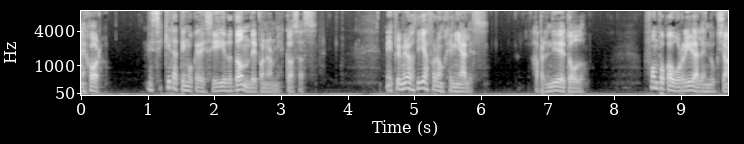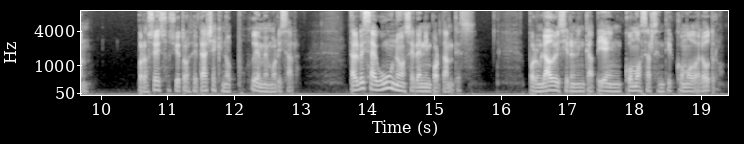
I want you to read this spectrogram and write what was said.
Mejor, ni siquiera tengo que decidir dónde poner mis cosas. Mis primeros días fueron geniales. Aprendí de todo. Fue un poco aburrida la inducción, procesos y otros detalles que no pude memorizar. Tal vez algunos eran importantes. Por un lado hicieron hincapié en cómo hacer sentir cómodo al otro,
